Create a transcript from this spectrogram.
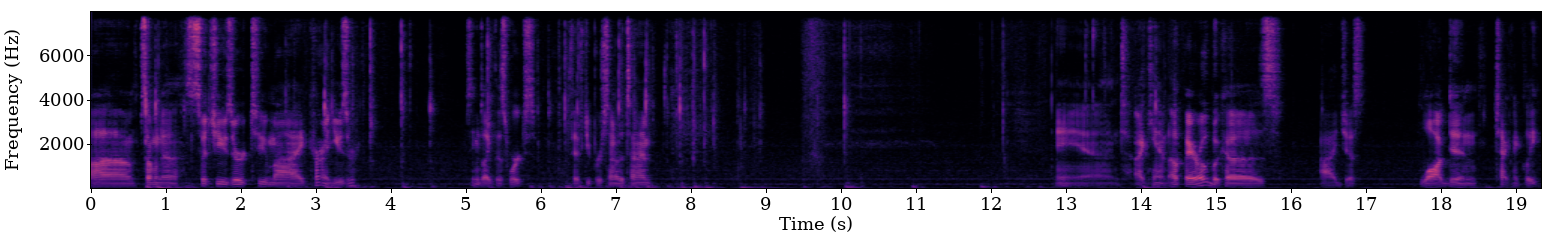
Uh, so I'm going to switch user to my current user. Seems like this works 50% of the time. And I can't up arrow because I just logged in technically.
